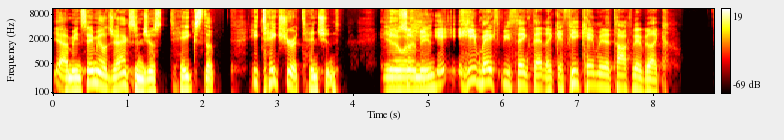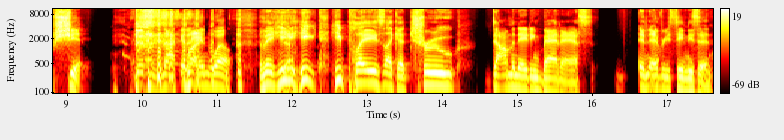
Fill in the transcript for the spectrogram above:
yeah, I mean, Samuel Jackson just takes the he takes your attention. You know So what I mean? He, he makes me think that like if he came in to talk to me, I'd be like, shit, this is not going Right. to end well. I mean, he Yeah. he he plays like a true dominating badass in every scene he's in.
